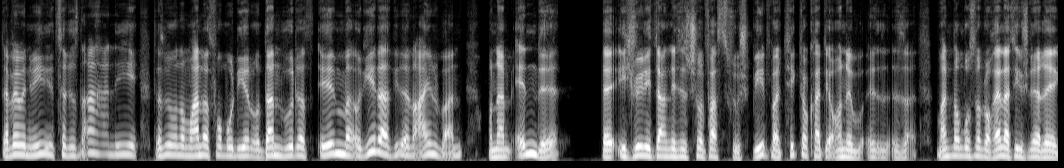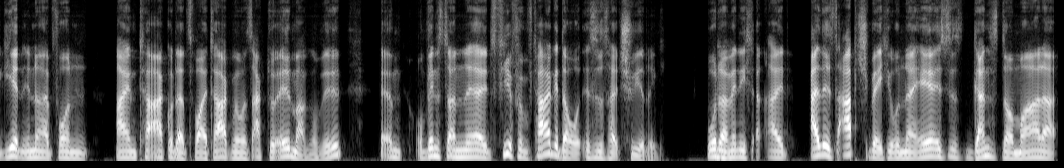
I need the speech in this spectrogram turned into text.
Da werden wir die Medien zerrissen. Ah, nee, das müssen wir nochmal anders formulieren. Und dann wird das immer, und jeder hat wieder einen Einwand. Und am Ende, ich will nicht sagen, es ist schon fast zu spät, weil TikTok hat ja auch eine, äh, manchmal muss man doch relativ schnell reagieren innerhalb von einem Tag oder zwei Tagen, wenn man es aktuell machen will. Ähm, und wenn es dann halt vier, fünf Tage dauert, ist es halt schwierig. Oder mhm. wenn ich dann halt alles abschwäche und nachher ist es ein ganz normaler,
